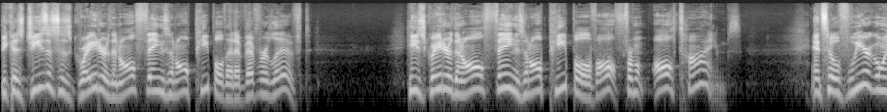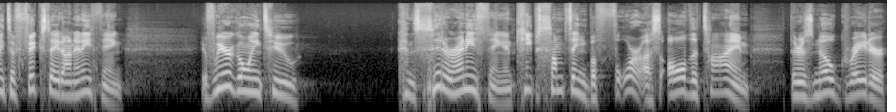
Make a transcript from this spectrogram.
because Jesus is greater than all things and all people that have ever lived. He's greater than all things and all people of all, from all times. And so, if we are going to fixate on anything, if we are going to consider anything and keep something before us all the time, there is no greater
